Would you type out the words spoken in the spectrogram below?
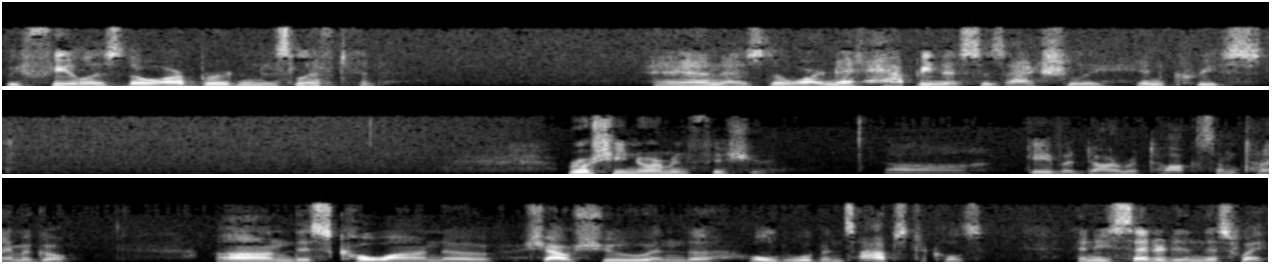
we feel as though our burden is lifted and as though our net happiness is actually increased. Roshi Norman Fischer uh, gave a Dharma talk some time ago on this koan of Zhaozhou and the old woman's obstacles. And he said it in this way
